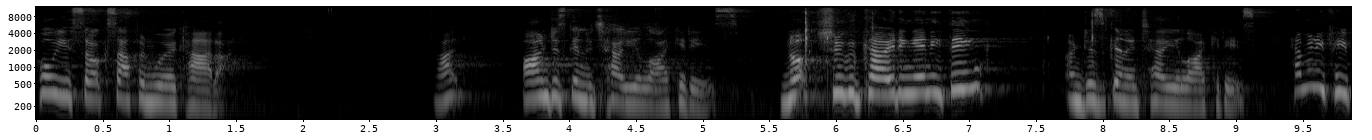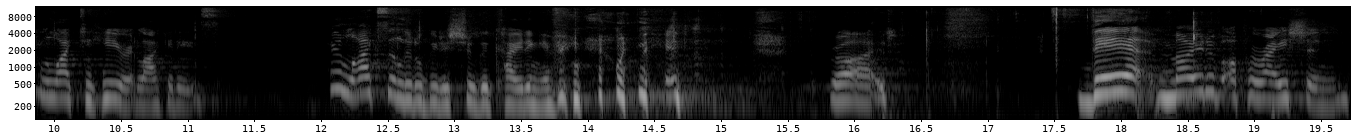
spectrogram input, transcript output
pull your socks up and work harder. Right? I'm just going to tell you like it is. Not sugarcoating anything, I'm just going to tell you like it is. How many people like to hear it like it is? Who likes a little bit of sugarcoating every now and then? right. Their mode of operation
